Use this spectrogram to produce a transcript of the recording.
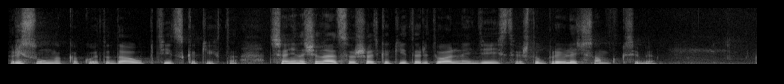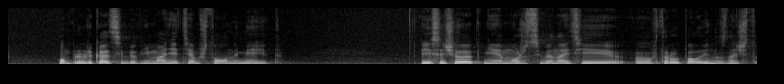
рисунок какой-то, да, у птиц каких-то. То есть они начинают совершать какие-то ритуальные действия, чтобы привлечь самку к себе. Он привлекает себе внимание тем, что он имеет. Если человек не может себе найти э, вторую половину, значит,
